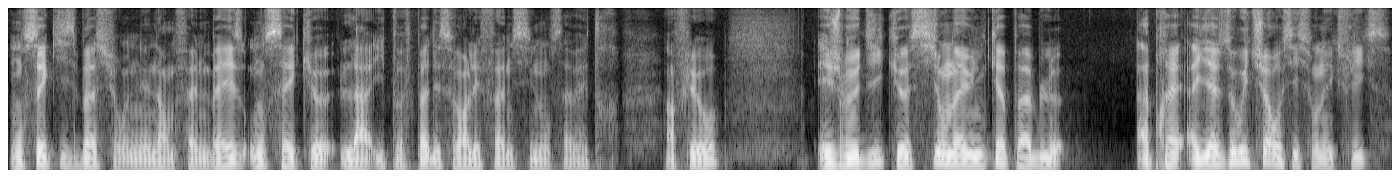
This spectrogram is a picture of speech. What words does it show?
On sait qu'ils se basent sur une énorme fanbase. On sait que là, ils peuvent pas décevoir les fans, sinon ça va être un fléau. Et je me dis que si on a une capable. Après, il y a The Witcher aussi sur Netflix.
